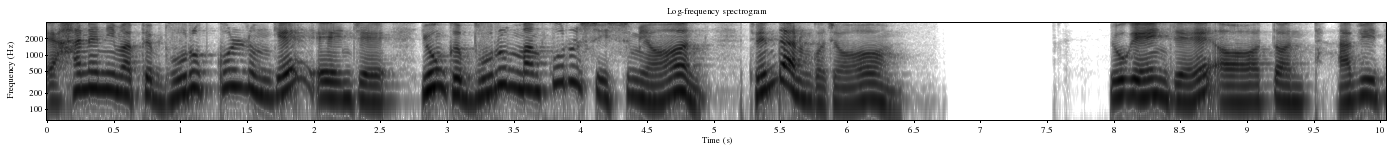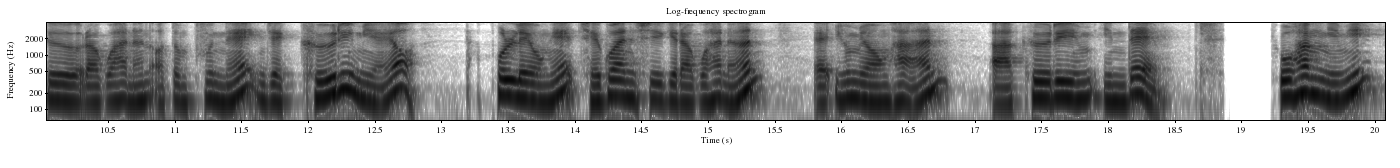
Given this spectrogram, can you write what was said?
하느님 앞에 무릎 꿇는 게 이제 용 그 무릎만 꿇을 수 있으면 된다는 거죠. 요게 이제 어떤 다비드라고 하는 어떤 분의 이제 그림이에요. 나폴레옹의 재관식이라고 하는 유명한 아, 그림인데 교황님이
